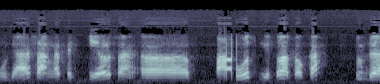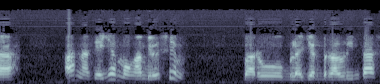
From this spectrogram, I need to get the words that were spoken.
muda, sangat kecil, sang, uh, PAUD gitu, ataukah sudah ah nanti aja mau ngambil SIM, baru belajar berlalu lintas,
